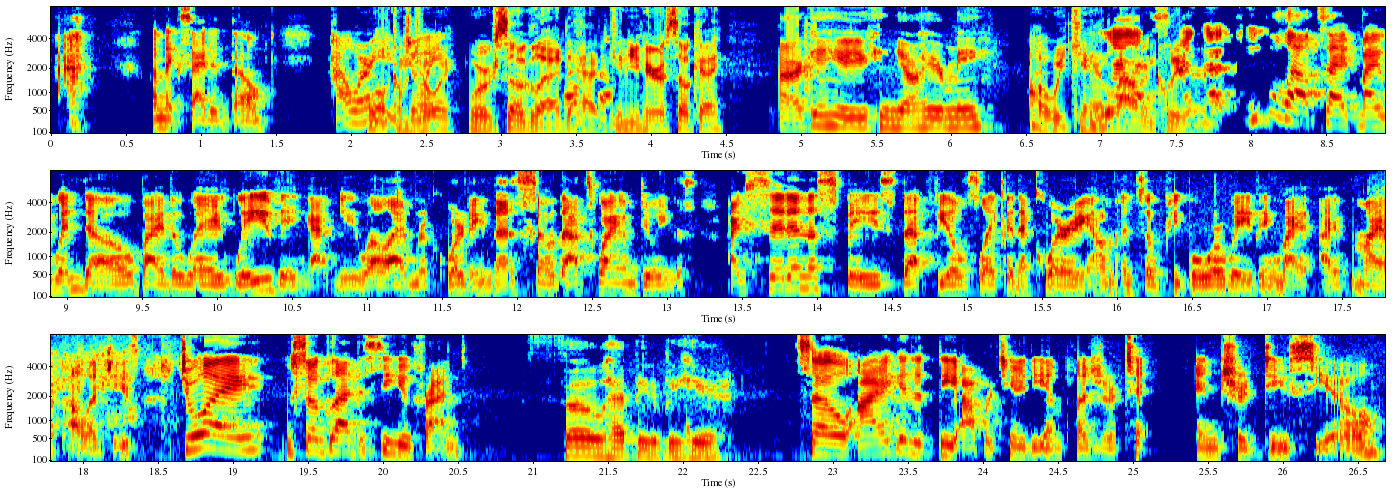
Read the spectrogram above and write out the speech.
I'm excited though. How are Welcome, you, Welcome, Joy. We're so glad to have you. Can you hear us okay? I can hear you. Can y'all hear me? Oh, we can. Loud and clear. I got people outside my window, by the way, waving at me while I'm recording this. So that's why I'm doing this. I sit in a space that feels like an aquarium, and so people were waving. My I, my apologies. Joy, I'm so glad to see you, friend. So happy to be here. So I get the opportunity and pleasure to introduce you.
